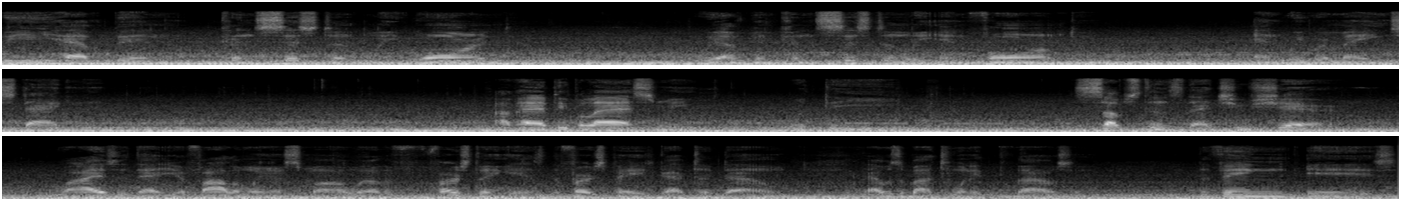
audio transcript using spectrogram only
We have been consistently warned. We have been consistently informed and we remain stagnant. I've had people ask me with the substance that you share, why is it that you're following a small? Well, the first thing is the first page got took down. That was about 20,000. The thing is,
